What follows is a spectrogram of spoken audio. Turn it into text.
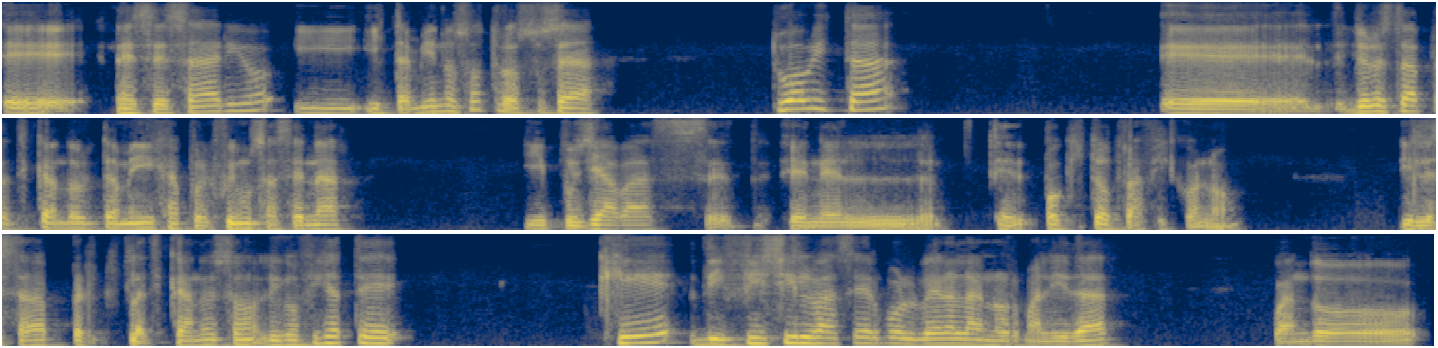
eh, necesario y, y también nosotros. O sea, tú ahorita, eh, yo le estaba platicando ahorita a mi hija porque fuimos a cenar y pues ya vas eh, en el, el poquito tráfico, ¿no? Y le estaba platicando eso. Le digo, fíjate qué difícil va a ser volver a la normalidad cuando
